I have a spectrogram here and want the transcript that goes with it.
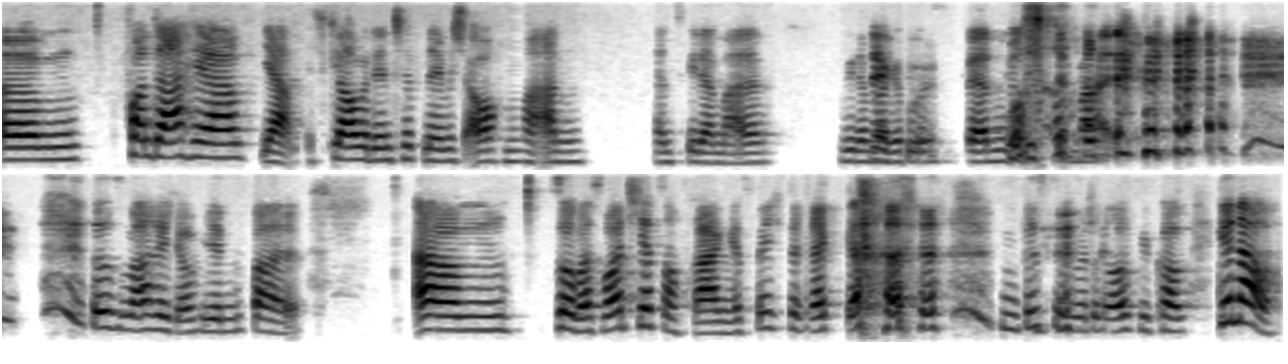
Ähm, von daher, ja, ich glaube, den Tipp nehme ich auch mal an, wenn es wieder mal wieder Sehr mal cool. werden muss. das mache ich auf jeden Fall. Ähm, so, was wollte ich jetzt noch fragen? Jetzt bin ich direkt gerade ein bisschen mit rausgekommen. Genau,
